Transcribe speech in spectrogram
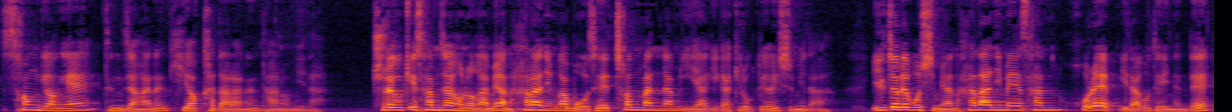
성경에 등장하는 기억하다라는 단어입니다. 출애굽기 3장으로 가면 하나님과 모세의 첫 만남 이야기가 기록되어 있습니다. 1절에 보시면 하나님의 산 호렙이라고 되어 있는데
